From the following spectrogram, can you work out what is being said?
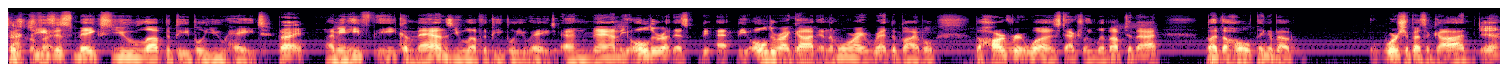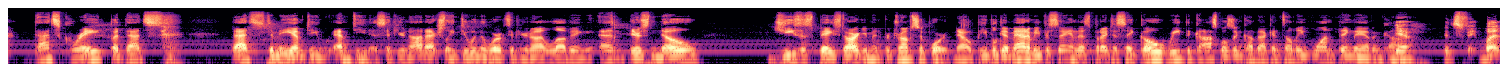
Because. Jesus makes you love the people you hate. Right. I mean, he he commands you love the people you hate. And man, the older as the, uh, the older I got, and the more I read the Bible, the harder it was to actually live up to that. But the whole thing about worship as a god, Yeah. that's great. But that's that's to me empty emptiness. If you're not actually doing the works, if you're not loving, and there's no Jesus-based argument for Trump support. Now, people get mad at me for saying this, but I just say go read the Gospels and come back and tell me one thing they have in common. Yeah. It's but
